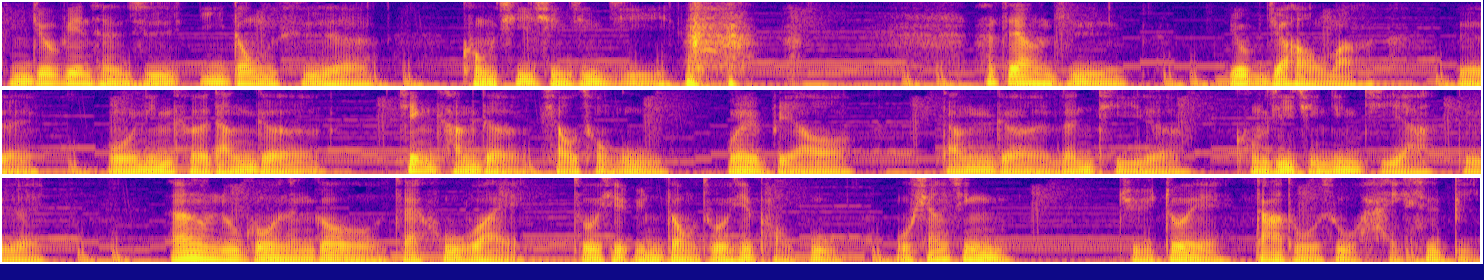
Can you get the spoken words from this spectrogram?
你就变成是移动式的空气清净机，那这样子有比较好吗？对不对？我宁可当个健康的小宠物，我也不要当个人体的空气清净机啊，对不对？然后如果能够在户外做一些运动，做一些跑步，我相信绝对大多数还是比。”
